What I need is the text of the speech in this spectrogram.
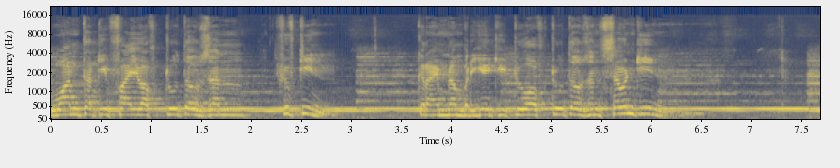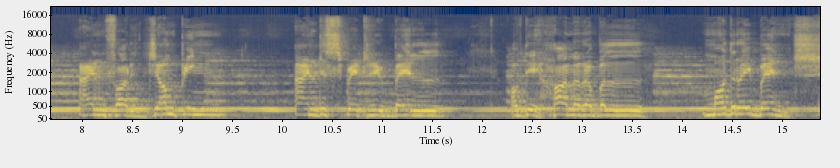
135 of 2015, crime number 82 of 2017, and for jumping anticipatory bail of the Honorable Madurai Bench,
